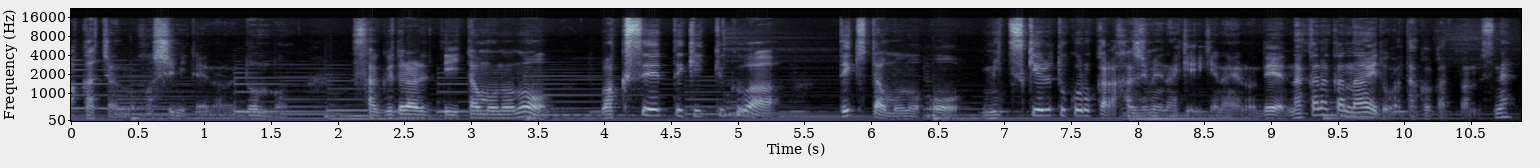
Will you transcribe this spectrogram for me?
赤ちゃんの星みたいなのでどんどん探られていたものの惑星って結局はできたものを見つけるところから始めなきゃいけないので、なかなか難易度が高かったんですね。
